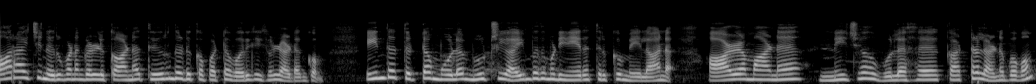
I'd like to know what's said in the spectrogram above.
ஆராய்ச்சி நிறுவனங்களுக்கான தேர்ந்தெடுக்கப்பட்ட வருகைகள் அடங்கும். இந்த திட்டம் மூலம் நூற்றி ஐம்பது மணி நேரத்திற்கும் மேலான ஆழமான நிஜ உலக கற்றல் அனுபவம்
